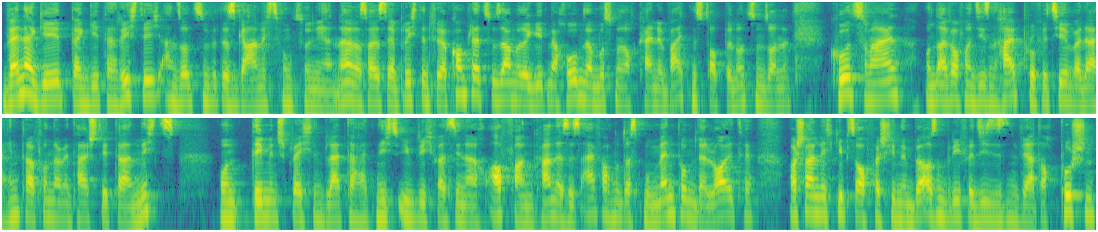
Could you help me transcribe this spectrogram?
wenn er geht, dann geht er richtig, ansonsten wird es gar nichts funktionieren. Ne? Das heißt, er bricht entweder komplett zusammen oder geht nach oben, da muss man auch keine weiten Stop benutzen, sondern kurz rein und einfach von diesem Hype profitieren, weil dahinter fundamental steht da nichts und dementsprechend bleibt da halt nichts übrig, was sie noch auffangen kann. Es ist einfach nur das Momentum der Leute. Wahrscheinlich gibt es auch verschiedene Börsenbriefe, die diesen Wert auch pushen,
